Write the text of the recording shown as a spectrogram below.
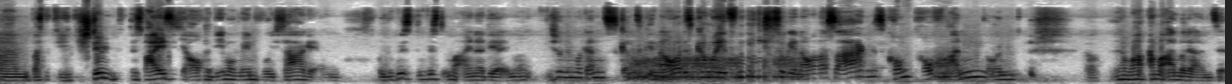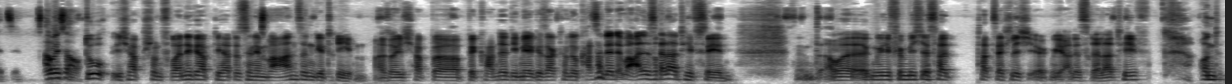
Ähm, was natürlich nicht stimmt. Das weiß ich auch in dem Moment, wo ich sage. Ähm, und du bist, du bist immer einer, der immer, schon immer ganz, ganz genau, das kann man jetzt nicht so genau sagen, es kommt drauf an und ja, haben wir, haben wir andere Ansätze. Aber ist auch. Du, ich habe schon Freunde gehabt, die hat das in den Wahnsinn getrieben. Also ich habe äh, Bekannte, die mir gesagt haben, du kannst ja nicht immer alles relativ sehen. Und, aber irgendwie für mich ist halt tatsächlich irgendwie alles relativ. Und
